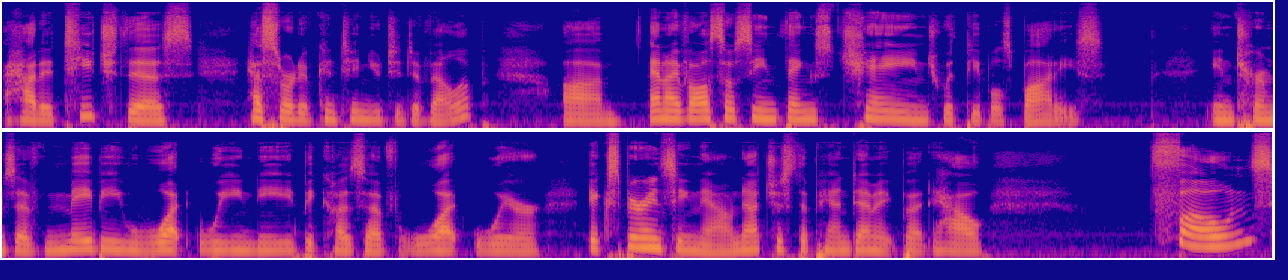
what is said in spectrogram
how to teach this has sort of continued to develop. Um, and I've also seen things change with people's bodies in terms of maybe what we need because of what we're experiencing now, not just the pandemic, but how phones,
